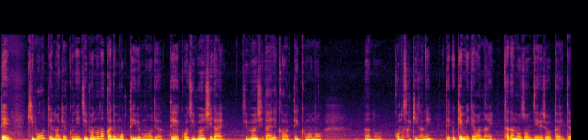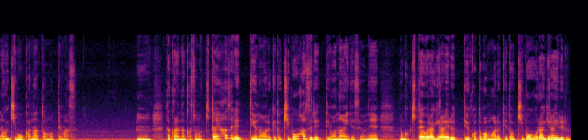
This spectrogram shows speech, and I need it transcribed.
で希望っていうのは逆に自分の中で持っているものであってこう自分次第自分次第で変わっていくものあのこの先がねで受け身ではないただ望んでいる状態っていうのが希望かなと思ってます。うん、だからなんかその期待外れっていうのはあるけど希望外れって言わないですよね。なんか期待を裏切られるっていう言葉もあるけど希望を裏切られる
